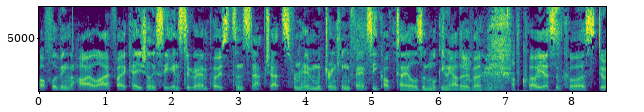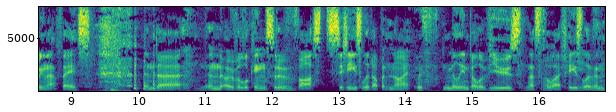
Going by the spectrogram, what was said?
off living the high life. I occasionally see Instagram posts and Snapchats from him with drinking fancy cocktails and looking out over Of course. Oh yes, of course, doing that face, and uh, and overlooking sort of vast cities lit up at night with million dollar views. That's the life he's living.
